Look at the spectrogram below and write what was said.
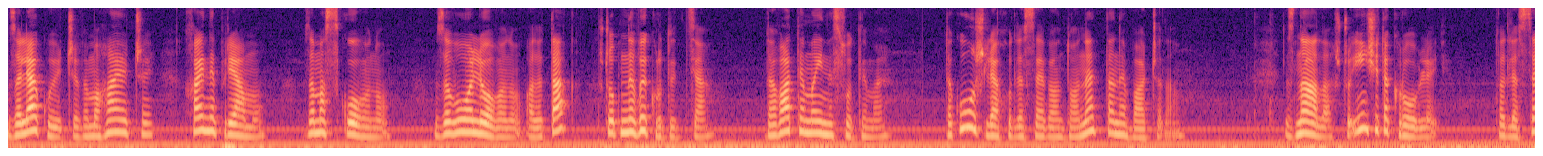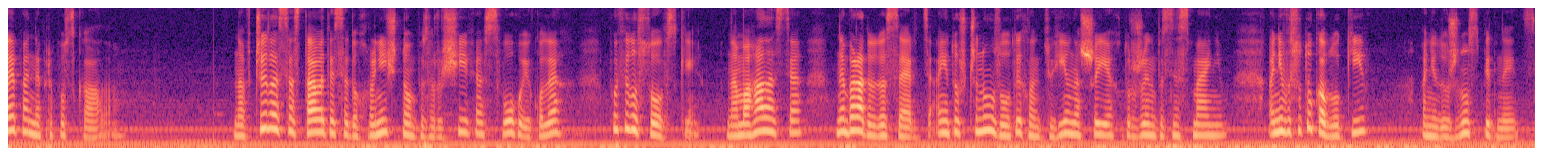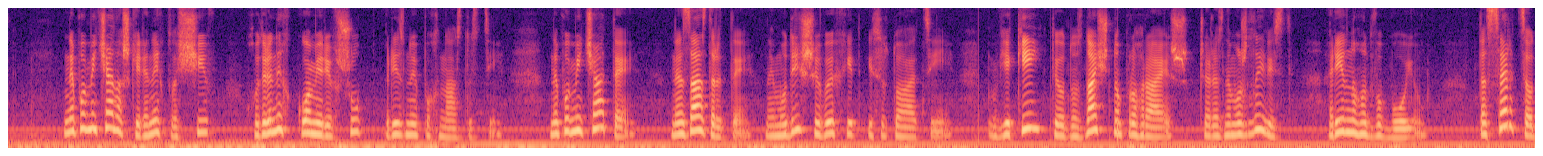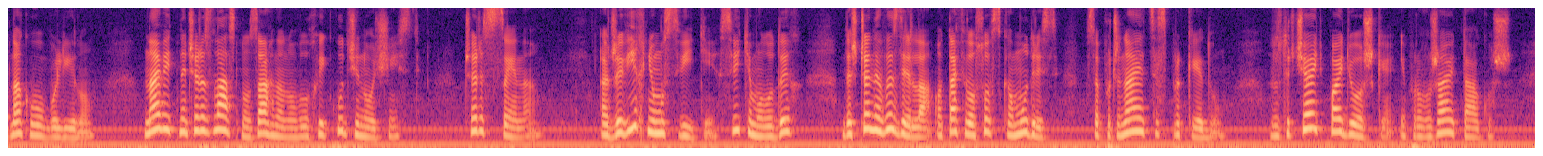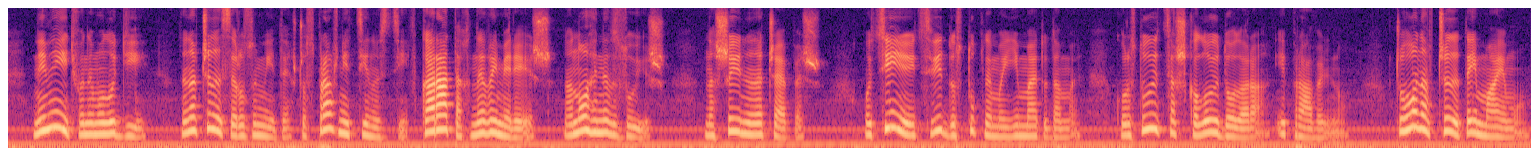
залякуючи, вимагаючи, хай не прямо, замасковано, завуальовано, але так, щоб не викрутиться, даватиме і несутиме. Такого шляху для себе Антуанетта не бачила. Знала, що інші так роблять, та для себе не припускала. Навчилася ставитися до хронічного безгрошів'я свого і колег по-філософськи, намагалася не брати до серця ані товщину золотих ланцюгів на шиях дружин бізнесменів, ані висоту каблуків, ані довжину спідниць, не помічала шкіряних плащів, худряних комірів шуб різної пухнастості, не помічати, не заздрити наймудріший вихід із ситуації, в якій ти однозначно програєш через неможливість рівного двобою, та серце однаково боліло, навіть не через власну загнану глухий кут жіночність, через сина. Адже в їхньому світі, світі молодих, де ще не визріла ота філософська мудрість, все починається з прикиду. Зустрічають падьошки і проважають також. Не вміють вони молоді, не навчилися розуміти, що справжні цінності в каратах не виміряєш, на ноги не взуєш, на шию не начепиш, оцінюють світ доступними їм методами, користуються шкалою долара і правильно. Чого навчили, те й маємо.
